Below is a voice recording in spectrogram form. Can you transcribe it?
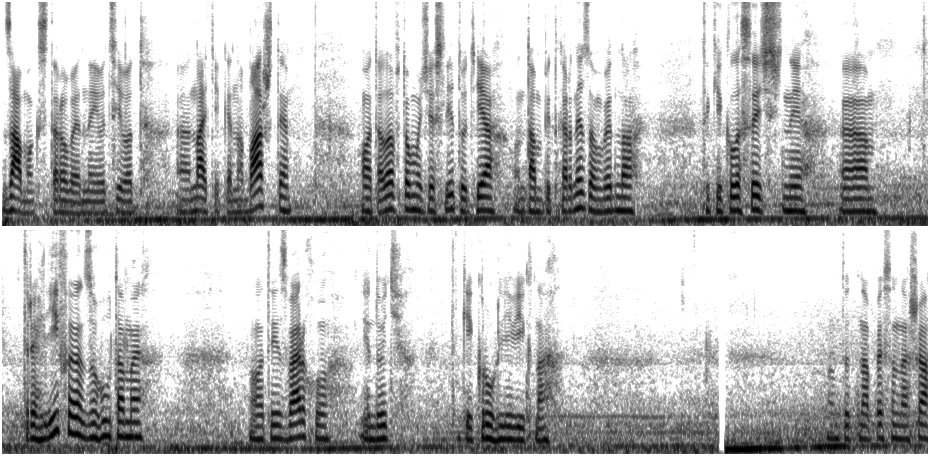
замок старовинний, оці от е, натяки на башти. От, але в тому числі тут є, вон там під карнизом видно такі класичні е, тригліфи з гутами. От, і зверху йдуть такі круглі вікна. Тут написано, що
